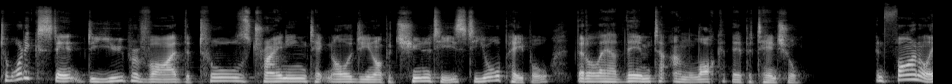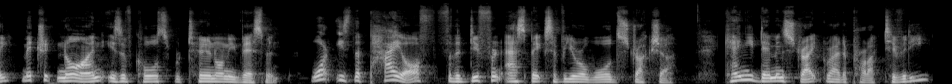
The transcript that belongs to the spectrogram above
To what extent do you provide the tools, training, technology, and opportunities to your people that allow them to unlock their potential? And finally, metric 9 is of course return on investment. What is the payoff for the different aspects of your award structure? Can you demonstrate greater productivity,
